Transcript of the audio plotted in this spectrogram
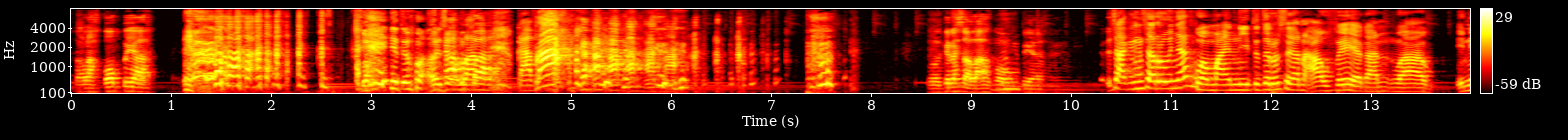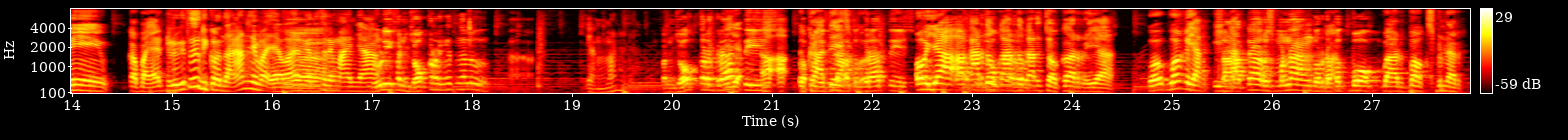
Salah kopi ya. itu mau salah kaprah. Gua kira salah kopi ya. Saking serunya gua main itu terus kan AUV ya kan. Wah, ini kayak dulu itu dikontrakan sih Pak ya, Pak. Iya. kita sering mainnya. Dulu event Joker inget nggak lu? Yang mana dah? Event Joker gratis. Ah, ah, Dapetin gratis. Kartu gratis. Oh iya, kartu Joker. kartu kartu Joker, iya. Gua gua yang ingat Syaratnya harus menang baru dapat box. Bar box bener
